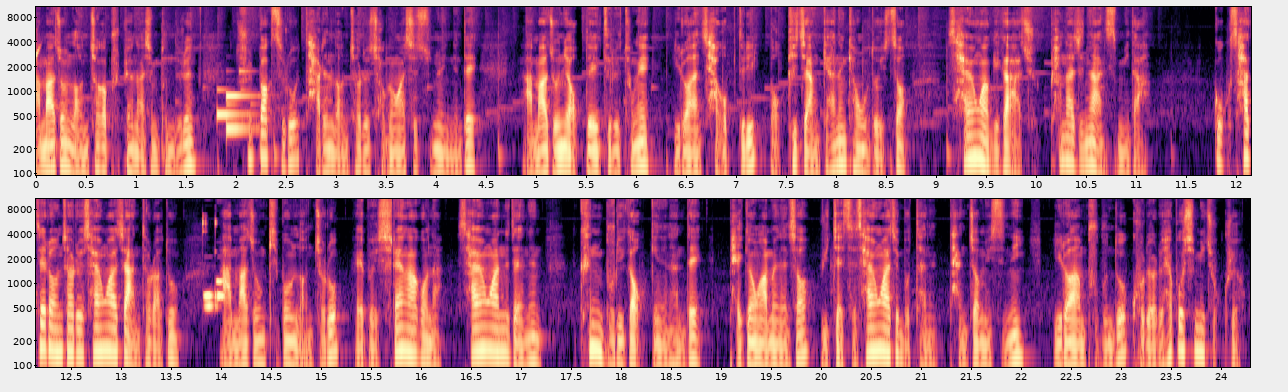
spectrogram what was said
아마존 launcher가 불편하신 분들은 toolbox로 다른 launcher를 적용하실 수는 있는데 아마존이 업데이트를 통해 이러한 작업들이 먹히지 않게 하는 경우도 있어 사용하기가 아주 편하지는 않습니다. 꼭 사제 launcher를 사용하지 않더라도 아마존 기본 launcher로 앱을 실행하거나 사용하는 데는 큰 무리가 없기는 한데 배경화면에서 위젯을 사용하지 못하는 단점이 있으니 이러한 부분도 고려를 해보심이 좋고요.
